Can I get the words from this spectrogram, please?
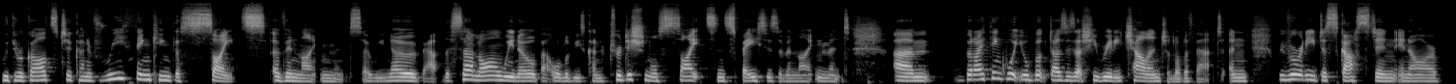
with regards to kind of rethinking the sites of enlightenment. So we know about the salon, we know about all of these kind of traditional sites and spaces of enlightenment. Um, but I think what your book does is actually really challenge a lot of that. And we've already discussed in, in our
